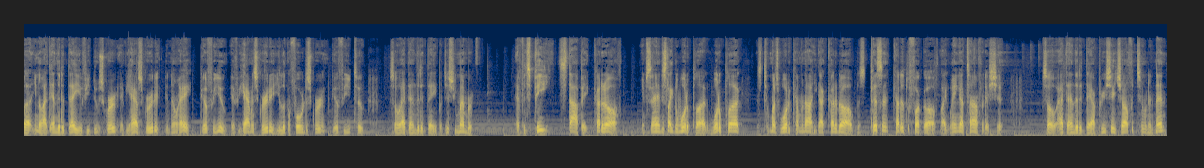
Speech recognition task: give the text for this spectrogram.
But you know, at the end of the day, if you do squirt, if you have squirted, you know, hey, good for you. If you haven't squirted, you're looking forward to squirting, good for you too. So at the end of the day, but just remember, if it's pee, stop it, cut it off. You know what I'm saying? Just like the water plug. Water plug, there's too much water coming out, you gotta cut it off. When it's pissing, cut it the fuck off. Like we ain't got time for this shit. So at the end of the day, I appreciate y'all for tuning in.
